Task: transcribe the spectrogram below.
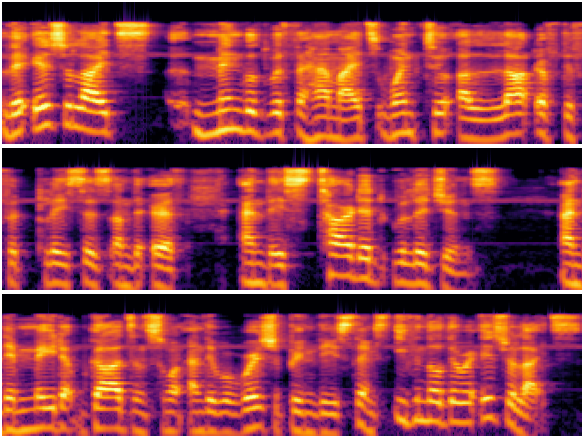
the Israelites mingled with the Hamites, went to a lot of different places on the earth, and they started religions, and they made up gods and so on, and they were worshiping these things, even though they were Israelites.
